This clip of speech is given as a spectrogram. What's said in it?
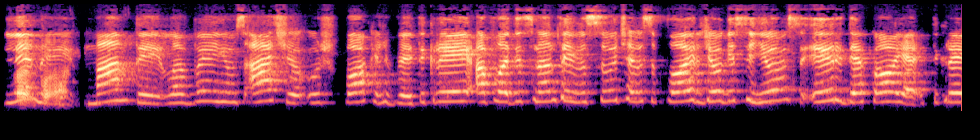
Linai, man tai labai jums ačiū už pokalbį. Tikrai aplodismentai visų čia visi ploja ir džiaugiasi jums ir dėkoja. Tikrai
